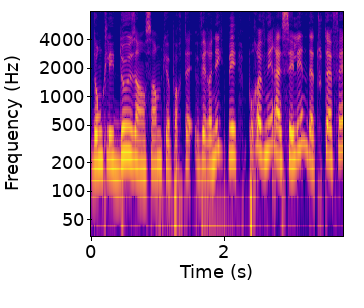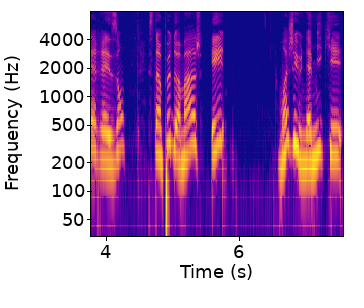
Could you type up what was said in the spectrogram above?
donc les deux ensembles que portait Véronique. Mais pour revenir à Céline, tu as tout à fait raison. C'est un peu dommage et moi, j'ai une amie qui est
